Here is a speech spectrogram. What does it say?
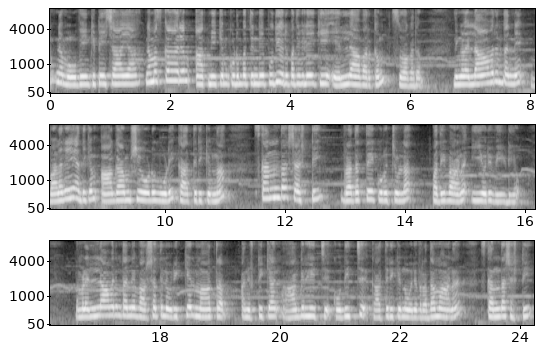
ഓം നമോ വെങ്കിട്ടേശായ. നമസ്കാരം. ആത്മീക്യം കുടുംബത്തിന്റെ പുതിയൊരു പതിവിലേക്ക് എല്ലാവർക്കും സ്വാഗതം. നിങ്ങളെല്ലാവരും തന്നെ വളരെയധികം ആകാംക്ഷയോടുകൂടി കാത്തിരിക്കുന്ന സ്കന്ദഷഷ്ടി വ്രതത്തെക്കുറിച്ചുള്ള പതിവാണ് ഈ ഒരു വീഡിയോ. നമ്മളെല്ലാവരും തന്നെ വർഷത്തിൽ ഒരിക്കൽ മാത്രം അനുഷ്ഠിക്കാൻ ആഗ്രഹിച്ച് കൊതിച്ച് കാത്തിരിക്കുന്ന ഒരു വ്രതമാണ് സ്കന്ദഷഷ്ടി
